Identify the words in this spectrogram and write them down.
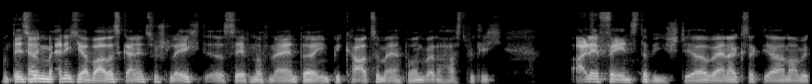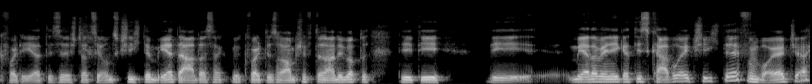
Und deswegen ja. meine ich ja, war das gar nicht so schlecht, äh, Seven of Nine da in PK zum Einbauen, weil da hast wirklich alle Fans erwischt, ja. Weil einer gesagt, ja, na, mir gefällt eher diese Stationsgeschichte mehr, der andere sagt, mir gefällt das Raumschiff, der andere überhaupt die, die, die mehr oder weniger Discovery-Geschichte von Voyager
